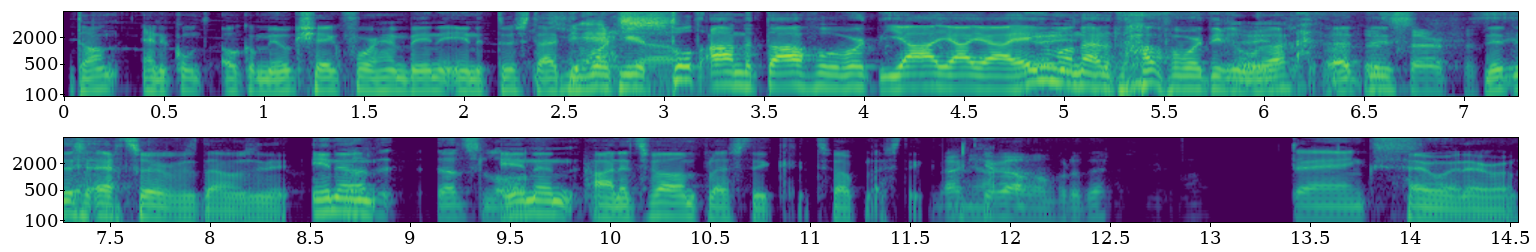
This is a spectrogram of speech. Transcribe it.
Dan, en er komt ook een milkshake voor hem binnen in de tussentijd. Die wordt hier tot aan de tafel, wordt, ja, ja, ja, helemaal naar de tafel wordt die gebracht. Het is, service. dit is echt service, dames en heren. In een, Dat, is in een, ah, het is wel een plastic, het is wel plastic. Dankjewel, man, broeder. Thanks. Helemaal, helemaal.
